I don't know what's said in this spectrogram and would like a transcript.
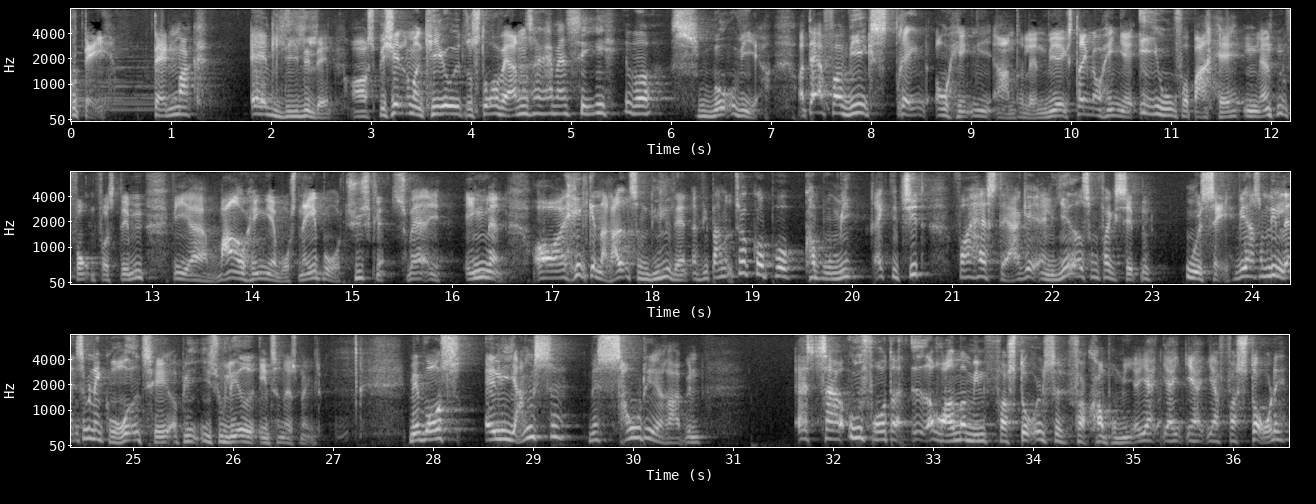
Goddag. Danmark er et lille land, og specielt når man kigger ud i den store verden, så kan man se, hvor små vi er. Og derfor er vi ekstremt afhængige af andre lande. Vi er ekstremt afhængige af EU for bare at have en eller anden form for stemme. Vi er meget afhængige af vores naboer, Tyskland, Sverige, England. Og helt generelt som lille land er vi bare nødt til at gå på kompromis rigtig tit for at have stærke allierede, som for eksempel USA. Vi har som lille land simpelthen ikke råd til at blive isoleret internationalt. Men vores alliance med Saudi-Arabien altså udfordrer æderrødmer min forståelse for kompromis. Jeg, jeg, jeg, jeg forstår det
